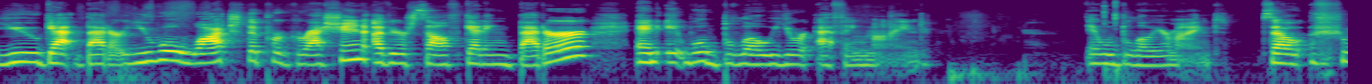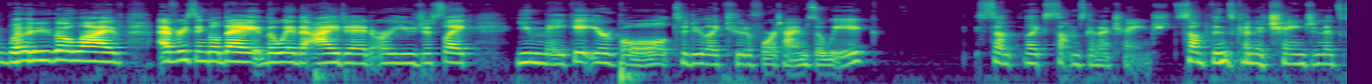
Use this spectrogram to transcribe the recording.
you get better. You will watch the progression of yourself getting better and it will blow your effing mind. It will blow your mind. So, whether you go live every single day the way that I did, or you just like, you make it your goal to do like two to four times a week, some like something's to change. Something's to change and it's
